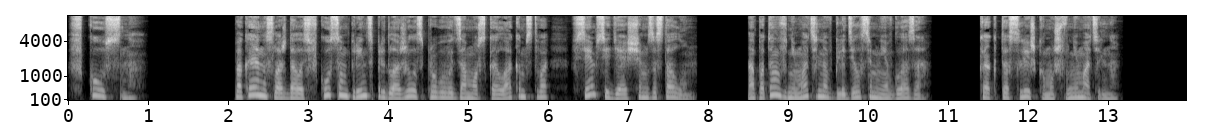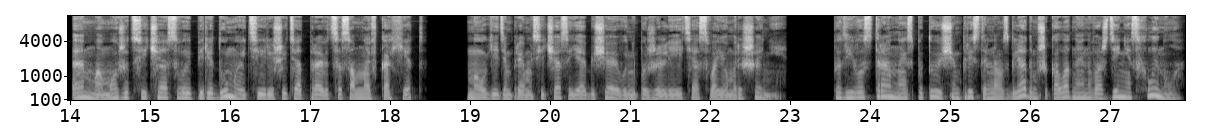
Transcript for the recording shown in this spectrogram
Вкусно. Пока я наслаждалась вкусом, принц предложил испробовать заморское лакомство всем сидящим за столом. А потом внимательно вгляделся мне в глаза. Как-то слишком уж внимательно. «Эмма, может, сейчас вы передумаете и решите отправиться со мной в Кахет? Мы уедем прямо сейчас, и я обещаю, вы не пожалеете о своем решении». Под его странно испытующим пристальным взглядом шоколадное наваждение схлынуло.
